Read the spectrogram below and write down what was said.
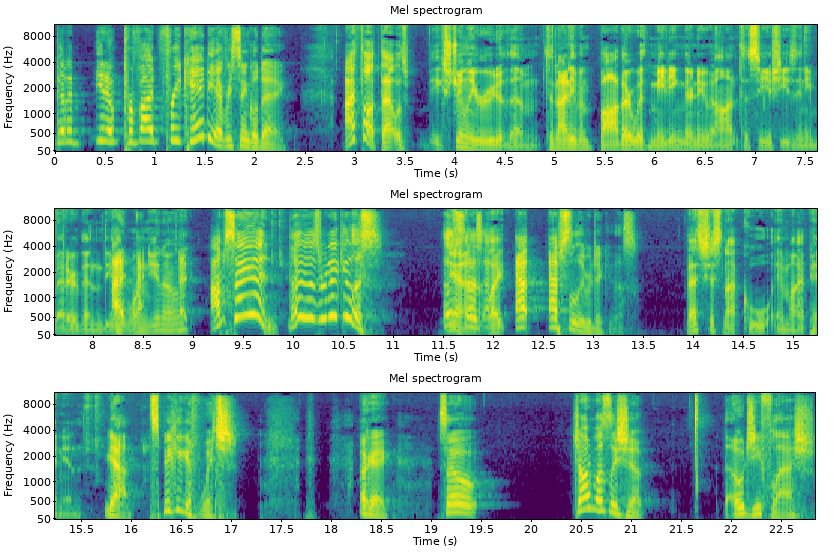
gonna you know provide free candy every single day. I thought that was extremely rude of them to not even bother with meeting their new aunt to see if she's any better than the old I- one. You know, I, I'm saying that is ridiculous. That's, Yeah, like- a- absolutely ridiculous. that's just not cool, in my opinion. Yeah. Speaking of which, okay, so John Wesley Shipp, the OG Flash,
